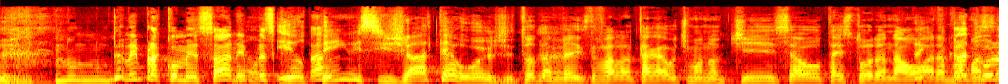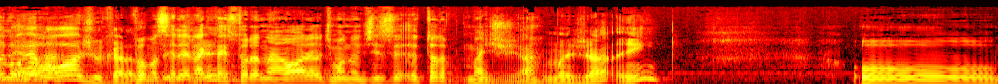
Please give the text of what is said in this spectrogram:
não, não deu nem pra começar, nem pra eu esquentar. tenho esse já até hoje. Toda vez que você fala, tá a última notícia, ou tá estourando a hora, vamos de olho no acelerar. relógio, cara. Vamos acelerar que tá jeito. estourando a hora, a última notícia. Eu toda... Mas já? Mas já, hein? O,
